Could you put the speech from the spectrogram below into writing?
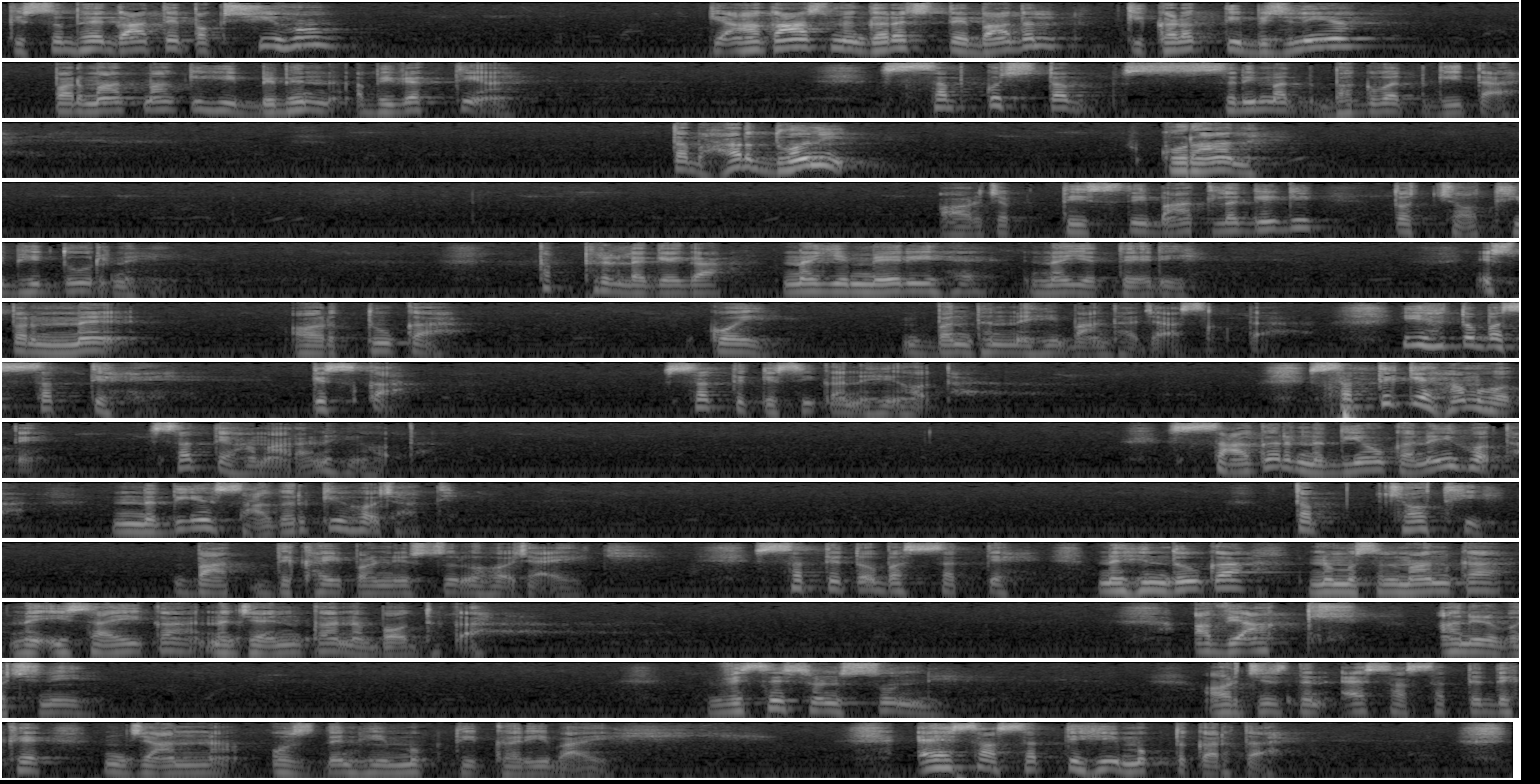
कि सुबह गाते पक्षी हों, कि आकाश में गरजते बादल, की कड़कती बिजलियाँ, परमात्मा की ही विभिन्न अभिव्यक्तियाँ हैं। सब कुछ तब श्रीमद भगवत गीता है। तब हर ध्वनि कुरान है। और जब तीसरी बात लगेगी तो चौथी भी दूर नहीं। तब फिर लगेगा, न ये मेरी है, न ये तेरी है। इस पर मैं और तू का कोई बंधन नहीं बांधा जा सकता। यह तो बस सत्य है। किसका? सत्य किसी का नहीं होता। सत्य के हम होते, सत्य हमारा नहीं होता। सागर नदियों का नहीं होता, नदियाँ सागर की हो जाती। तब चौथी बात दिखाई पड़नी शुरू हो जाएगी। सत्य तो बस सत्य है, न हिंदू का, न मुसलमान का, न ईसाई का, न जैन का, न बौद्ध का। अव्याख्य अनिर्वचनीय। विशेषण शून्य। और जिस दिन ऐसा सत्य दिखे, जानना उस दिन ही मुक्ति करीब आई। ऐसा सत्य ही मुक्त करता है।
